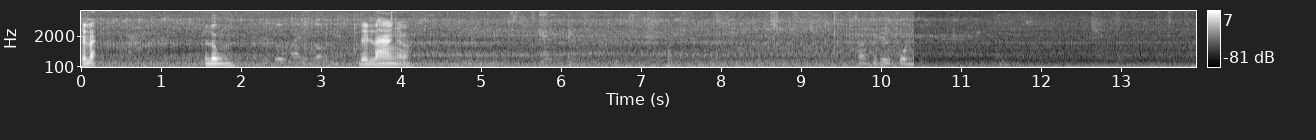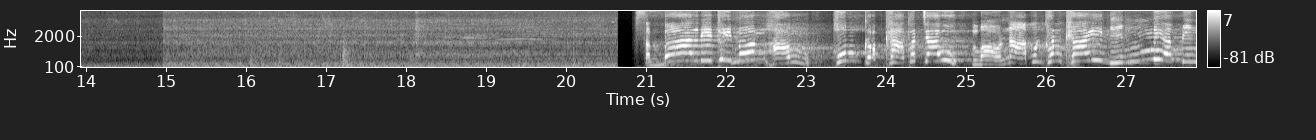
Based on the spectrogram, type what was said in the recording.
วะกันละลงเดินล่างเหรอ嗯สบายดีพี่น้องหำพบกับข้าพระเจ้าเมาหน้าบนคนไข้ดินเมียบิน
